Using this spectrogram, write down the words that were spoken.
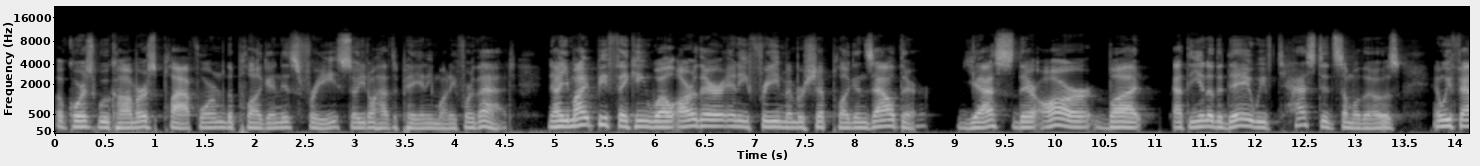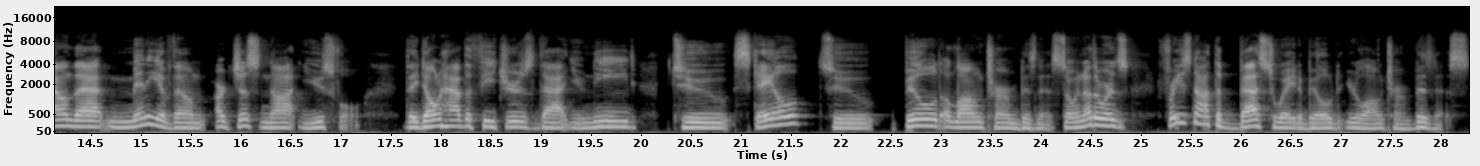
of course, WooCommerce platform, the plugin is free, so you don't have to pay any money for that. Now, you might be thinking, well, are there any free membership plugins out there? Yes, there are, but at the end of the day, we've tested some of those and we found that many of them are just not useful. They don't have the features that you need to scale, to build a long term business. So, in other words, free is not the best way to build your long term business.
